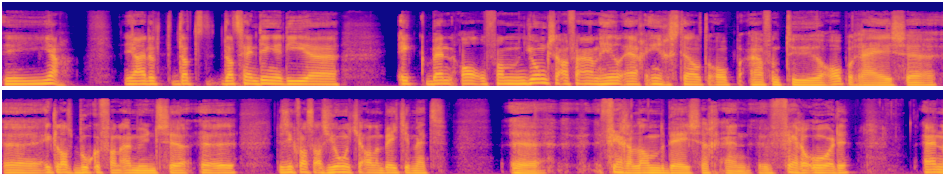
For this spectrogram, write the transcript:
Ja, ja dat, dat, dat zijn dingen die ik ben al van jongs af aan heel erg ingesteld op avontuur, op reizen. Uh, ik las boeken van Amundsen. Uh, dus ik was als jongetje al een beetje met uh, verre landen bezig en verre oorden. En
